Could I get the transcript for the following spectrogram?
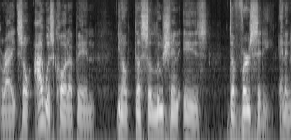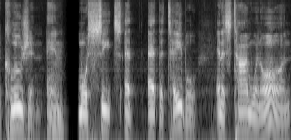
right? So I was caught up in, you know, the solution is diversity and inclusion and mm. more seats at at the table. And as time went on,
